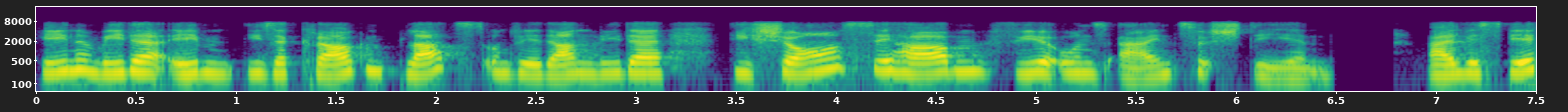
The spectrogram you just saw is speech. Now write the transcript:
hin und wieder eben dieser Kragen platzt und wir dann wieder die Chance haben, für uns einzustehen, weil wir es wirklich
